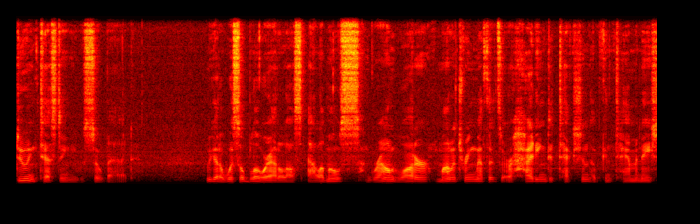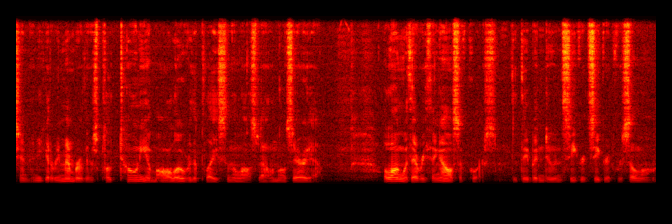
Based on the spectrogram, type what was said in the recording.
doing testing it was so bad. We got a whistleblower out of Los Alamos. Groundwater monitoring methods are hiding detection of contamination. And you got to remember there's plutonium all over the place in the Los Alamos area. Along with everything else, of course, that they've been doing secret, secret for so long.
